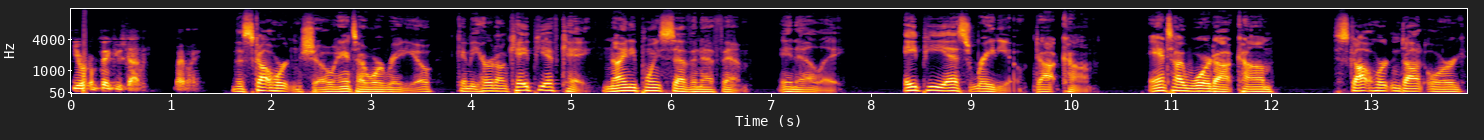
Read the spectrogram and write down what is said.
You're welcome. Thank you, Scott. Bye bye. The Scott Horton Show, Anti War Radio, can be heard on KPFK 90.7 FM in LA, APSradio.com, antiwar.com, scotthorton.org,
